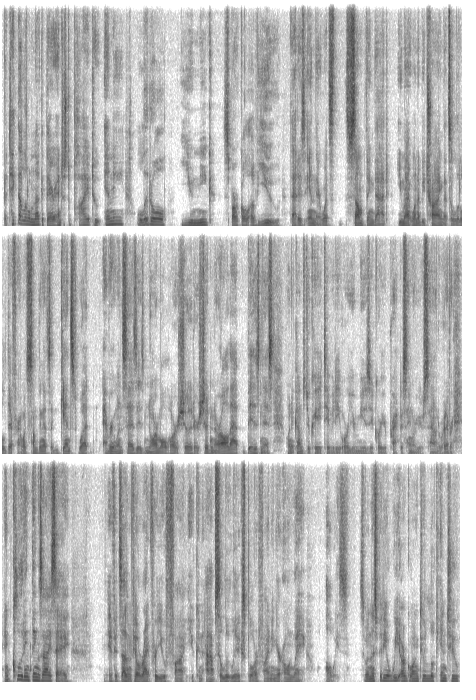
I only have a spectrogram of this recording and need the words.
But take that little nugget there and just apply it to any little unique sparkle of you that is in there? What's something that you might want to be trying that's a little different? What's something that's against what everyone says is normal or should or shouldn't or all that business when it comes to creativity or your music or your practicing or your sound or whatever, including things I say. If it doesn't feel right for you, you can absolutely explore finding your own way, always. So in this video, we are going to look into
